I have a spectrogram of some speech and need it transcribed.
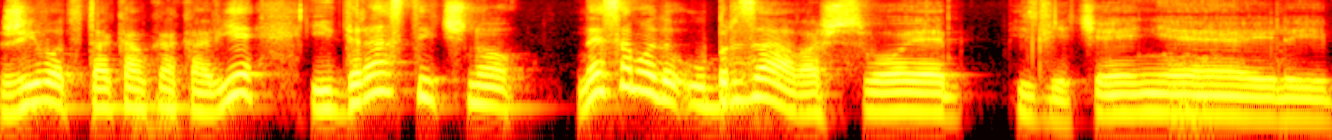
život takav kakav je i drastično, ne samo da ubrzavaš svoje izlječenje ili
